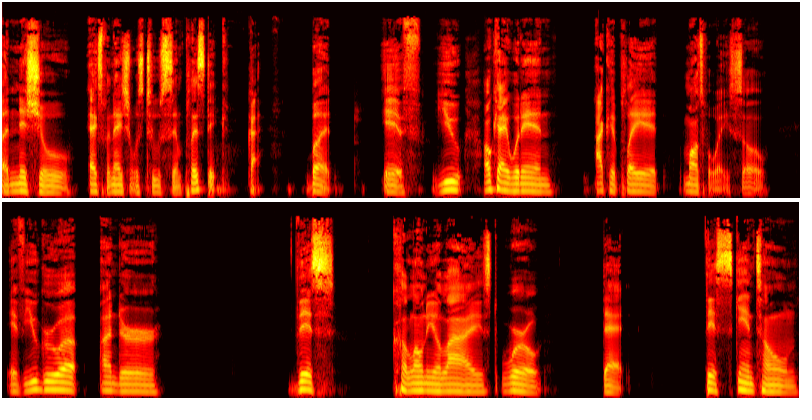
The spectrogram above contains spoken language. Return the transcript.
initial explanation was too simplistic Okay. but if you okay well then I could play it multiple ways so if you grew up under this colonialized world that this skin tone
